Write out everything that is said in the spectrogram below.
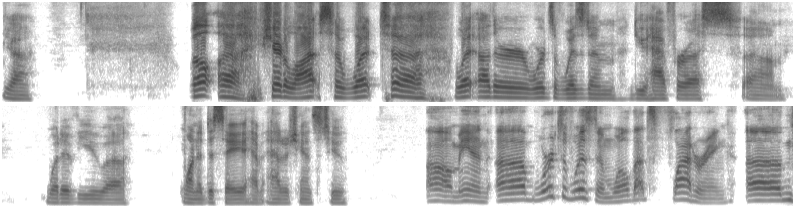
Yeah. Well, uh, you've shared a lot. So, what uh, what other words of wisdom do you have for us? Um, what have you uh, wanted to say? I Haven't had a chance to. Oh man, uh, words of wisdom. Well, that's flattering. Um,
